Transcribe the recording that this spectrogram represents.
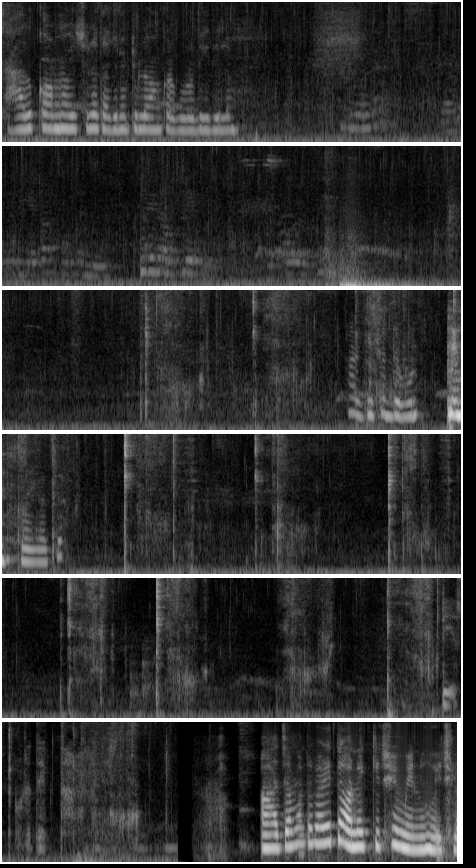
ঝাল কম হয়েছিল, তাই জন্য একটু লঙ্কার গুঁড়ো দিয়ে দিলাম আর কিছু দেবো না। হয়ে গেছে টেস্ট করে দেখতে হবে খালি। আজ আমাদের বাড়িতে অনেক কিছুই মেনু হয়েছিল।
